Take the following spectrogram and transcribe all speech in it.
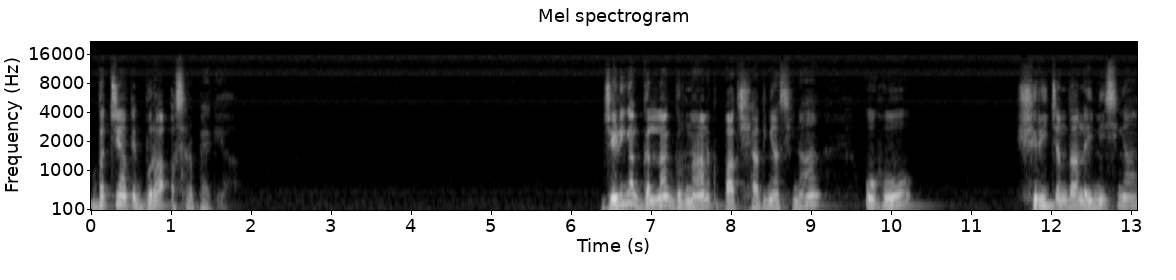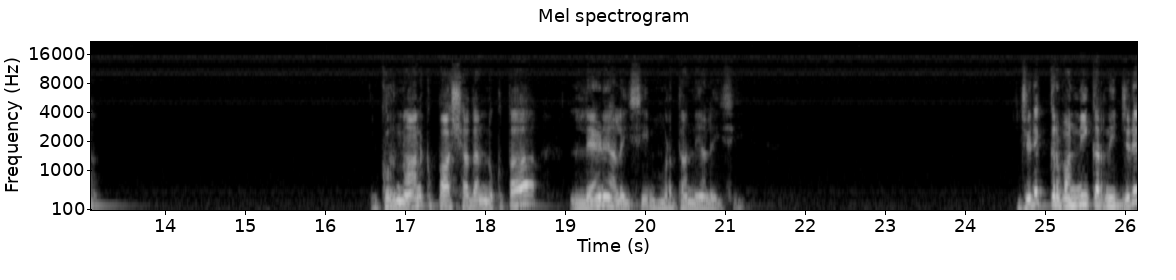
ਬੱਚਿਆਂ ਤੇ ਬੁਰਾ ਅਸਰ ਪੈ ਗਿਆ। ਜਿਹੜੀਆਂ ਗੱਲਾਂ ਗੁਰੂ ਨਾਨਕ ਪਾਤਸ਼ਾਹ ਦੀਆਂ ਸੀ ਨਾ, ਉਹ ਸ਼੍ਰੀ ਚੰਦਾਂ ਲਈ ਨਹੀਂ ਸੀਆਂ। ਗੁਰੂ ਨਾਨਕ ਪਾਤਸ਼ਾਹ ਦਾ ਨੁਕਤਾ ਲੈਣਿਆਂ ਲਈ ਸੀ, ਮਰਦਾਨਿਆਂ ਲਈ ਸੀ। ਜਿਹੜੇ ਕੁਰਬਾਨੀ ਕਰਨੀ, ਜਿਹੜੇ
